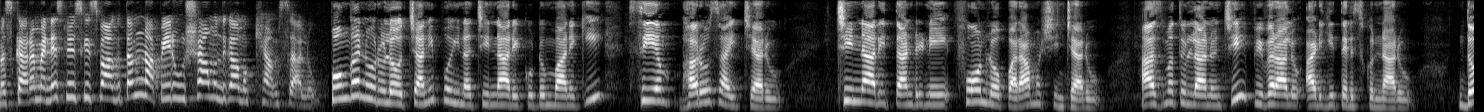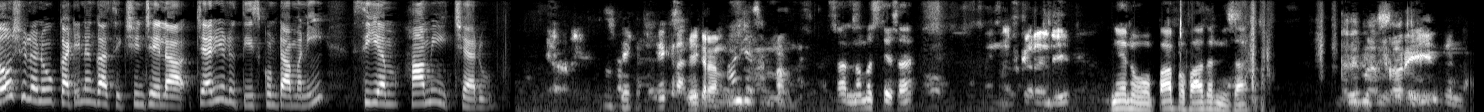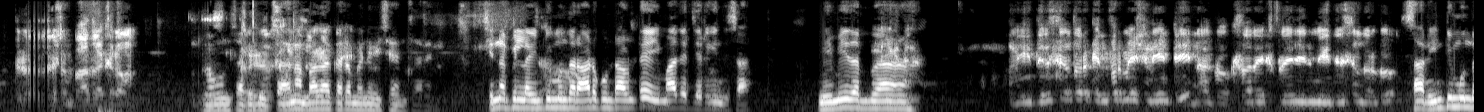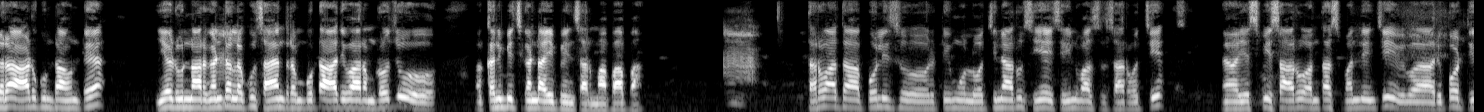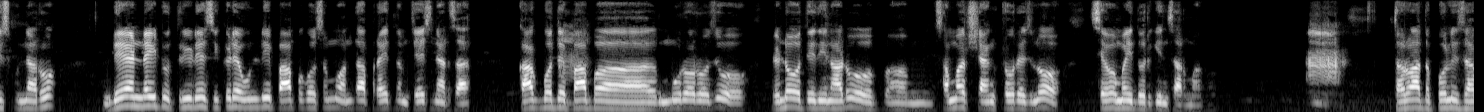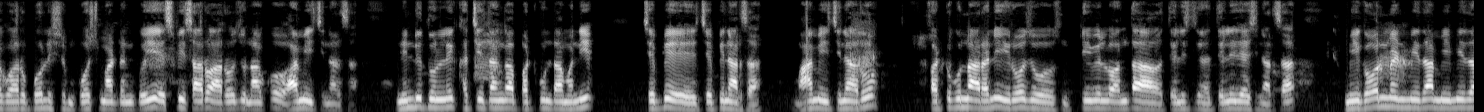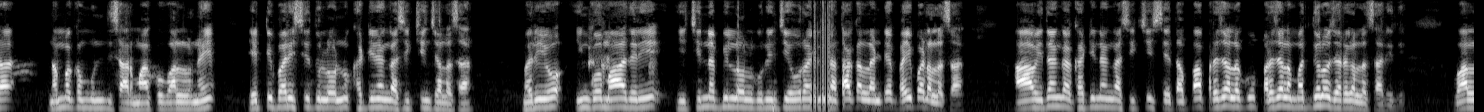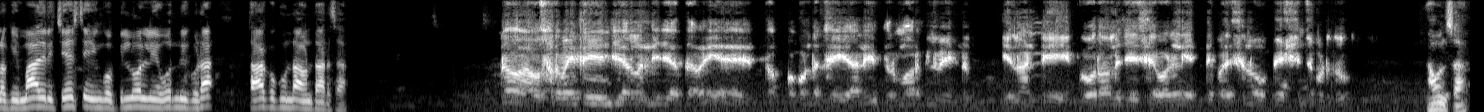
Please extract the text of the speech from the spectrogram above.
నమస్కారం. ఎన్ఎస్ న్యూస్కి స్వాగతం. నా పేరు ఉషా. ముందుగా ముఖ్యాంశాలు. పొంగనూరులో చనిపోయిన చిన్నారి కుటుంబానికి సీఎం భరోసా ఇచ్చారు. చిన్నారి తండ్రిని ఫోన్లో పరామర్శించారు. అజ్మతుల్లా నుంచి వివరాలు అడిగి తెలుసుకున్నారు. దోషులను కఠినంగా శిక్షించేలా చర్యలు తీసుకుంటామని సీఎం హామీ ఇచ్చారు. సార్ నమస్తే సార్. నమస్కారం అండి. నేను పాప ఫాదర్ని సారీ. దురదృష్టం బాధాకరం. అవును సార్ ఇది చాలా బాధాకరమైన విషయం సార్ ఇది. చిన్నపిల్ల ఇంటి ముందర ఆడుకుంటా ఉంటే ఈ మాదిరి జరిగింది సార్. మీ మీద ఆ, మీకు తెలిసినంత వరకు ఇన్ఫర్మేషన్ ఏంటి? నాకు ఒకసారి ఎక్స్ప్లెయిన్ చేయండి మీకు తెలిసినంత వరకు. సార్ ఇంటి ముందర ఆడుకుంటా ఉంటే ఏడున్నర గంటలకు సాయంత్రం పూట ఆదివారం రోజు కనిపించకుండా అయిపోయింది సార్ మా పాప. ఉమ్, తర్వాత పోలీసు టీములు వచ్చినారు సిఐ శ్రీనివాసు సార్ వచ్చి ఎస్పీ సారు అంతా స్పందించి ఆ, రిపోర్ట్ తీసుకున్నారు. Day and night three days ఇక్కడే ఉండి పాప కోసము అంతా ప్రయత్నం చేసినారు సార్. కాకపోతే పాప మూడో రోజు రెండవ తేదీ నాడు సమ్మర్ ట్యాంక్ స్టోరేజ్లో శవమై దొరికింది సార్ మాకు. తర్వాత పోలీస్ శాఖ వారు పోలీస్ పోస్ట్ మార్టంకి పోయి ఎస్పీ సారు ఆ రోజు నాకు హామీ ఇచ్చినారు సార్. నిందితుల్ని ఖచ్చితంగా పట్టుకుంటామని చెప్పి చెప్పినారు సార్. హామీ ఇచ్చినారు పట్టుకున్నారని ఈరోజు టీవీలో అంతా తెలి తెలియజేసినారు సార్. మీ గవర్నమెంట్ మీద మీ మీద నమ్మకం ఉంది సార్ మాకు వాళ్ళని ఎట్టి పరిస్థితుల్లోనూ కఠినంగా శిక్షించాలి సార్? మరియు ఇంకో మాదిరి ఈ చిన్న పిల్లల గురించి ఎవరైనా తాకాలంటే భయపడాలి సార్? ఆ విధంగా కఠినంగా శిక్షిస్తే తప్ప ప్రజలకు ప్రజల మధ్యలో జరగల సార్ ఇది? వాళ్ళకి ఈ మాదిరి చేస్తే ఇంకో పిల్లోల్ని ఎవరిని కూడా తాకకుండా ఉంటారు సార్. అవసరమైతే ఏం చేయాలో అన్ని చేద్దామని తప్పకుండా చేయాలి. దుర్మార్గులు వీళ్ళు. ఇలాంటి ఘోరాలు చేసే వాళ్ళని ఎట్టి పరిస్థితుల్లో ఉపేక్షించకూడదు. అవును సార్.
